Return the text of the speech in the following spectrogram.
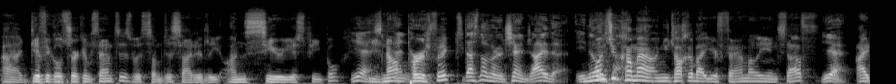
uh, difficult circumstances with some decidedly unserious people. Yeah, he's not perfect. that's not going to change either. Once you that. come out and you talk about your family and stuff, Yeah. I,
